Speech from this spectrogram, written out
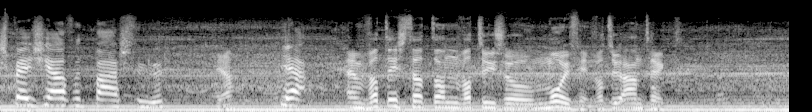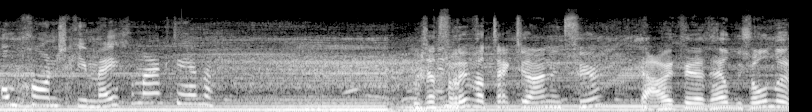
Speciaal voor het paasvuur. Ja? Ja, En wat is dat dan wat u zo mooi vindt, wat u aantrekt? om gewoon eens een keer meegemaakt te hebben. Hoe is dat voor u? Wat trekt u aan in het vuur? Nou, ik vind het heel bijzonder.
